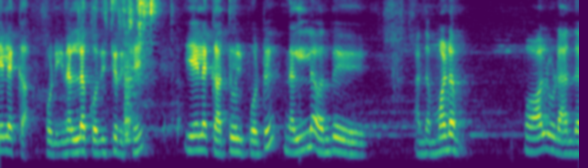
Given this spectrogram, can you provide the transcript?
ஏலக்காய் பொடி நல்லா கொதிச்சிருச்சு. ஏலக்காய் தூள் போட்டு நல்லா வந்து அந்த மடம் பாலோட அந்த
